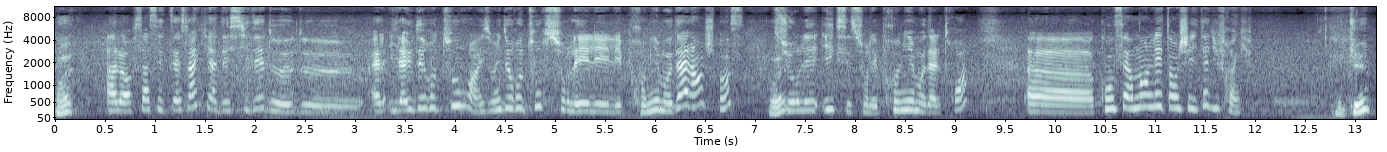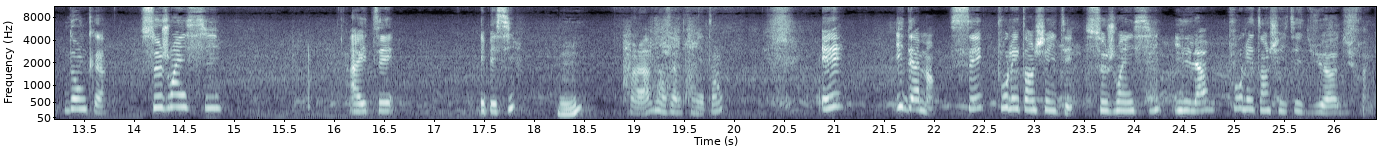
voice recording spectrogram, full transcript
Ouais. Alors ça c'est Tesla qui a décidé de... de- elle- il a eu des retours, ils ont eu des retours sur les, les- les premiers modèles, hein, je pense, Ouais. sur les X et sur les premiers modèles 3, euh, concernant l'étanchéité du frunk. Ok. Donc ce joint ici a été épaissi, Mhm. voilà, dans un premier temps. Et idem, c'est pour l'étanchéité. Ce joint ici, il est là pour l'étanchéité du, euh, du frunk.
